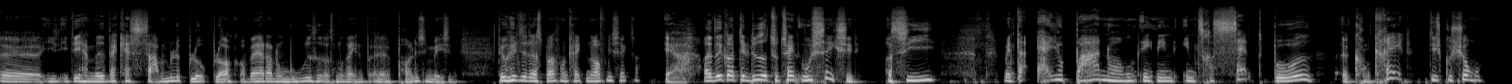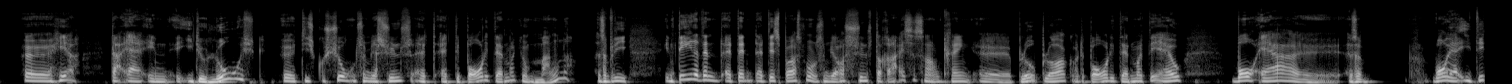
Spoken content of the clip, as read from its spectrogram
øh, i, i det her med, hvad kan samle blå blok, og hvad er der nogle muligheder sådan rent øh, policymæssigt. Det er jo hele det der spørgsmål omkring den offentlige sektor. Ja. Og jeg ved godt, det lyder totalt usexigt at sige, men der er jo bare nogle, en, en interessant, både øh, konkret diskussion øh, her, der er en øh, ideologisk øh, diskussion, som jeg synes, at, at det borgerlige Danmark jo mangler. Altså fordi en del af, den, af, den, af det spørgsmål, som jeg også synes, der rejser sig omkring øh, Blå Blok og det borgerlige Danmark, det er jo, hvor er, øh, altså, hvor er ide-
